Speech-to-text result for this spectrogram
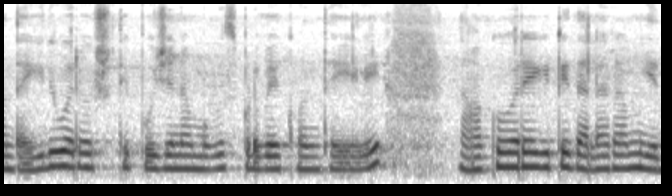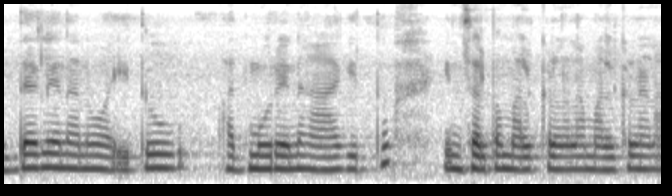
ಒಂದು ಐದೂವರೆ ಅಷ್ಟೊತ್ತಿಗೆ ಪೂಜೆನ ಮುಗಿಸ್ಬಿಡ್ಬೇಕು ಅಂತ ಹೇಳಿ ನಾಲ್ಕೂವರೆಗೆ ಇಟ್ಟಿದ್ದು ಅಲಾರಾಮ್. ಎದ್ದಾಗಲೇ ನಾನು ಐದು ಹದಿಮೂರೇನೋ ಆಗಿತ್ತು. ಇನ್ನು ಸ್ವಲ್ಪ ಮಲ್ಕೊಳ್ಳೋಣ ಮಲ್ಕೊಳ್ಳೋಣ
